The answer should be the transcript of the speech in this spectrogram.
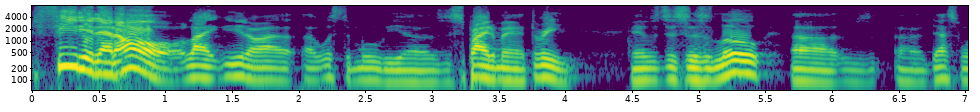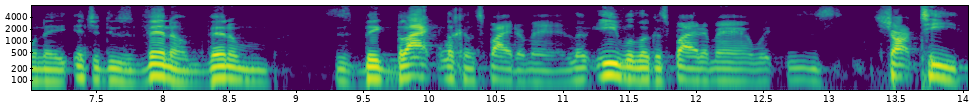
feed it at all. Like you know, uh, what's the movie? Uh, Spider Man Three. And it was just this little. Uh, was, uh, that's when they introduced Venom. Venom, this big black looking Spider Man, look evil looking Spider Man with these sharp teeth.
